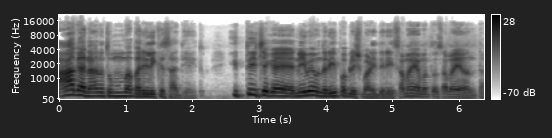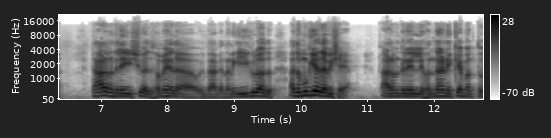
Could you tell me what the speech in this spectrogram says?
ಆಗ ನಾನು ತುಂಬ ಬರೀಲಿಕ್ಕೆ ಸಾಧ್ಯ ಆಯಿತು. ಇತ್ತೀಚೆಗೆ ನೀವೇ ಒಂದು ರೀಪಬ್ಲಿಷ್ ಮಾಡಿದ್ದೀರಿ ಸಮಯ ಮತ್ತು ಸಮಯ ಅಂತ. ತಾಳಮಂದಲೆ ಇಶ್ಯೂ ಅದು ಸಮಯದ ವಿಭಾಗ. ನನಗೆ ಈಗಲೂ ಅದು ಅದು ಮುಗಿಯದ ವಿಷಯ. ತಾಳಮಂದಲೆಯಲ್ಲಿ ಹೊಂದಾಣಿಕೆ ಮತ್ತು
